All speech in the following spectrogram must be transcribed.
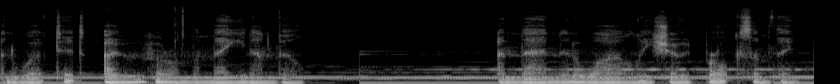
and worked it over on the main anvil. And then, in a while, he showed Brock something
